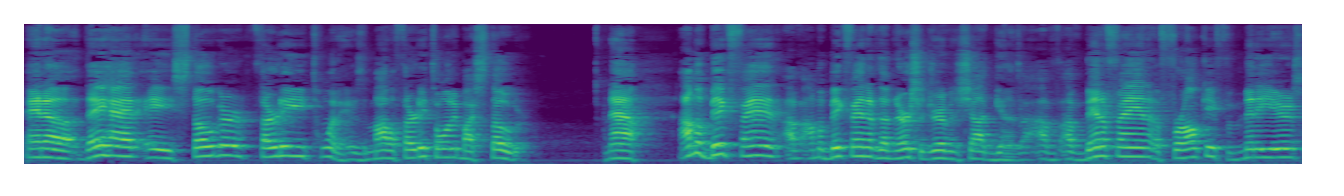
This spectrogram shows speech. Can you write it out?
And uh, they had a Stoeger 3020. It was the model 3020 by Stoeger. Now I'm a big fan. I'm a big fan of the inertia-driven shotguns. I've, I've been a fan of Franchi for many years.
